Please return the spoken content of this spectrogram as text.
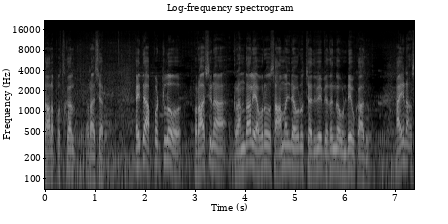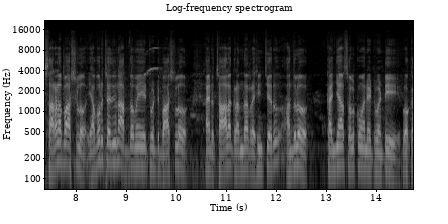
చాలా పుస్తకాలు రాశారు. అయితే అప్పట్లో రాసిన గ్రంథాలు ఎవరు సామాన్యులు ఎవరు చదివే విధంగా ఉండేవి కాదు. ఆయన సరళ భాషలో ఎవరు చదివినా అర్థమయ్యేటువంటి భాషలో ఆయన చాలా గ్రంథాలు రచించారు. అందులో కన్యాశుల్కం అనేటువంటి ఒక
